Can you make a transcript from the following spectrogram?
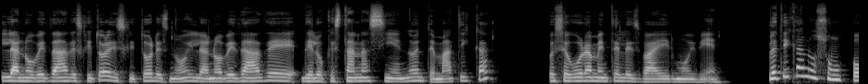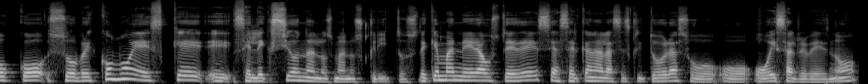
la novedad de escritoras y escritores, ¿no? Y la novedad de, de lo que están haciendo en temática, pues seguramente les va a ir muy bien. Platícanos un poco sobre cómo es que eh, seleccionan los manuscritos, de qué manera ustedes se acercan a las escritoras o, es al revés, ¿no?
